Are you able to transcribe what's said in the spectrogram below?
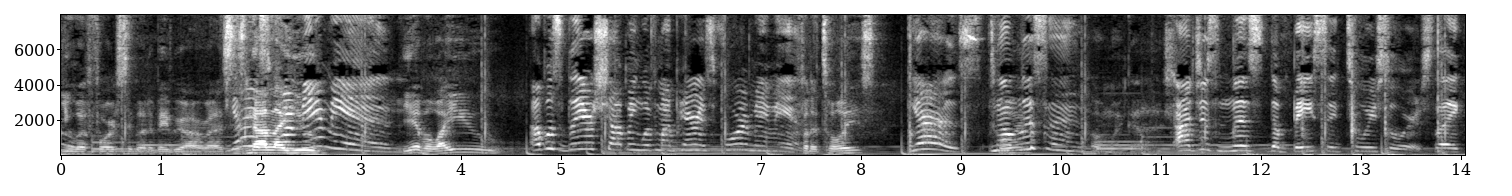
You were forced to go to Baby R Us. Yes, it's not like you. Man. Yeah, but why you I was there shopping with my parents for Man Man. for the toys? yes. Now listen. Oh my gosh. I just miss the basic toy stores. Like,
